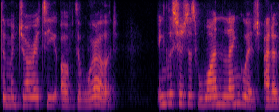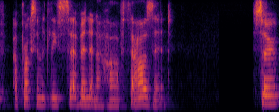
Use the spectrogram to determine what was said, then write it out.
the majority of the world. English is just one language out of approximately seven and a half thousand. So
